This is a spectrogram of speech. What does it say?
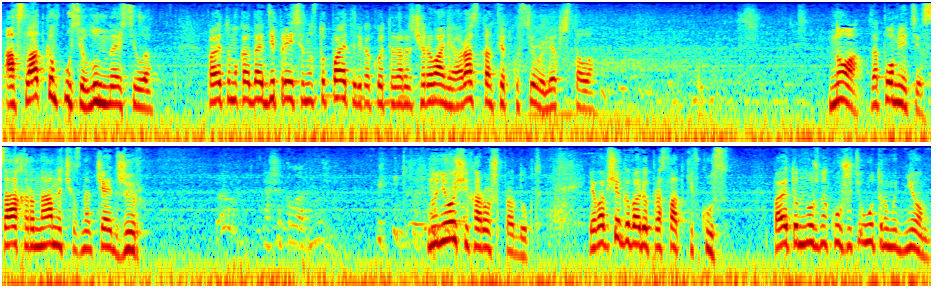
А в сладком вкусе лунная сила. Поэтому, когда депрессия наступает или какое-то разочарование, раз конфетку съел, легче стало. Но, запомните, сахар на ночь означает жир. Но не очень хороший продукт. Я вообще говорю про сладкий вкус. Поэтому нужно кушать утром и днем.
